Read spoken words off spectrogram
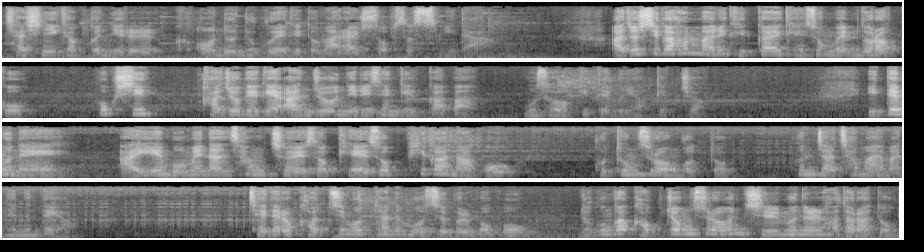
자신이 겪은 일을 그 어느 누구에게도 말할 수 없었습니다. 아저씨가 한 말이 귓가에 계속 맴돌았고 혹시 가족에게 안 좋은 일이 생길까봐 무서웠기 때문이었겠죠. 이 때문에 아이의 몸에 난 상처에서 계속 피가 나고 고통스러운 것도 혼자 참아야만 했는데요. 제대로 걷지 못하는 모습을 보고 누군가 걱정스러운 질문을 하더라도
